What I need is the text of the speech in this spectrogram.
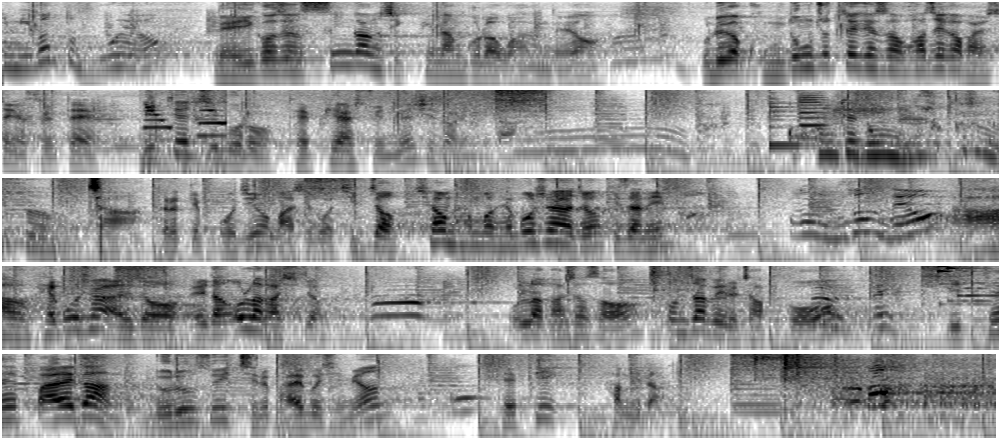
이건 또 뭐예요? 네, 이것은 승강식 피난구라고 하는데요. 우리가 공동주택에서 화재가 발생했을 때 밑에 집으로 대피할 수 있는 시설입니다. 어, 근데 너무 무섭게 생겼어요 자, 그렇게 보지만 마시고 직접 체험 한번 해보셔야죠, 기자님. 어, 너무 무서운데요? 아, 해보셔야 알죠. 일단 올라가시죠. 올라가셔서 손잡이를 잡고 네. 밑에 빨간 누름 스위치를 밟으시면 밟고 대피합니다. 대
